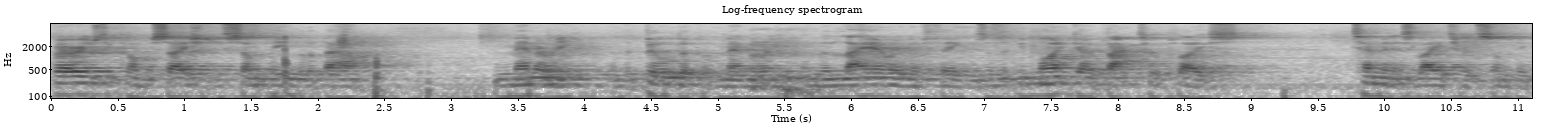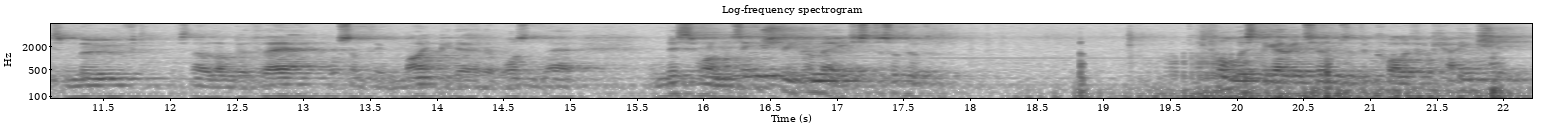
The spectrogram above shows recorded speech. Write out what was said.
very interesting conversations with some people about memory and the build-up of memory and the layering of things and that you might go back to a place 10 minutes later and something's moved, it's no longer there, or something might be there that wasn't there. And this one was interesting for me just to sort of pull this together in terms of the qualification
